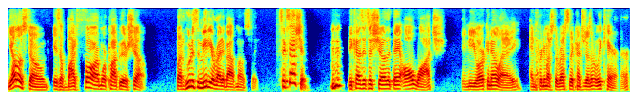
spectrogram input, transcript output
Yellowstone is a by far more popular show. But who does the media write about mostly? Succession. Mm-hmm. Because it's a show that they all watch in New York and LA, and pretty much the rest of the country doesn't really care.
